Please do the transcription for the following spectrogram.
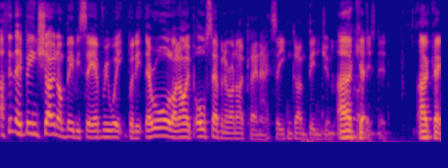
I think they've been shown on BBC every week, but it, they're all on. I, all seven are on iPlayer now, so you can go and binge them. Okay. Like okay.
